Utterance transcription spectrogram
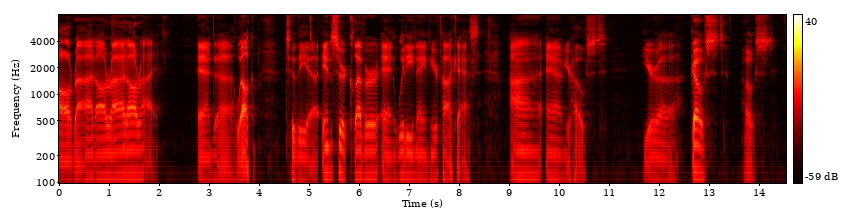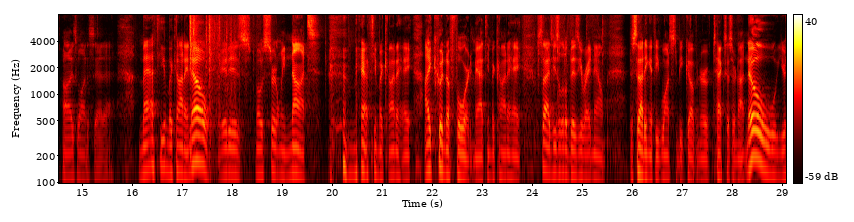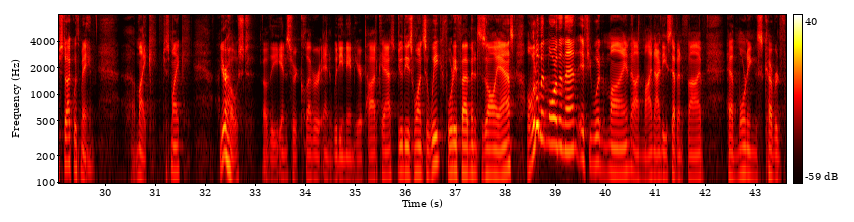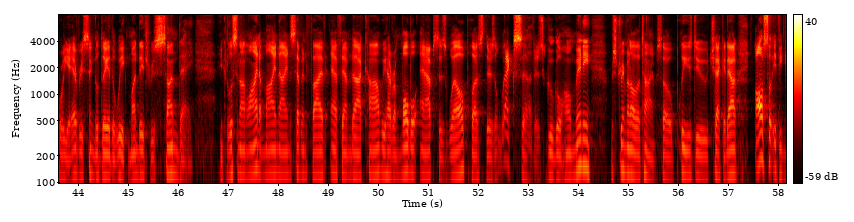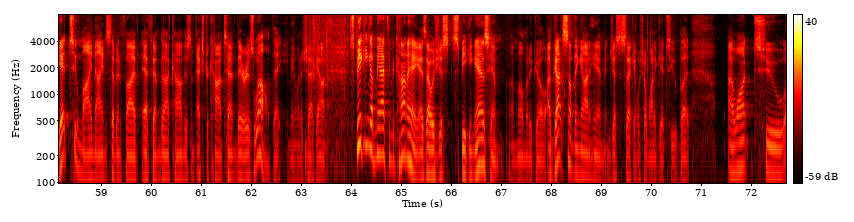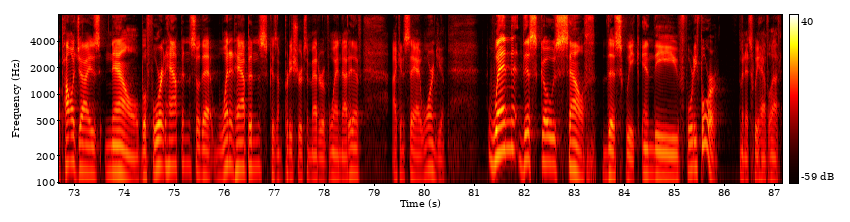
All right, all right, all right. And uh, welcome to the uh, Insert Clever and Witty Name Here podcast. I am your host, your uh, ghost host. I always wanted to say that. Matthew McConaughey. No, it is most certainly not Matthew McConaughey. I couldn't afford Matthew McConaughey. Besides, he's a little busy right now deciding if he wants to be governor of Texas or not. No, you're stuck with me. Uh, Mike, just Mike, your host of the Insert Clever and Witty Name Here podcast. Do these once a week. 45 minutes is all I ask. A little bit more than that, if you wouldn't mind, on my 97.5. Have mornings covered for you every single day of the week, Monday through Sunday. You can listen online at my975fm.com. We have our mobile apps as well. Plus, there's Alexa, there's Google Home Mini. We're streaming all the time. So please do check it out. Also, if you get to my975fm.com, there's some extra content there as well that you may want to check out. Speaking of Matthew McConaughey, as I was just speaking as him a moment ago, I've got something on him in just a second, which I want to get to. But I want to apologize now before it happens so that when it happens, because I'm pretty sure it's a matter of when, not if, I can say I warned you. When this goes south this week, in the 44 minutes we have left,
